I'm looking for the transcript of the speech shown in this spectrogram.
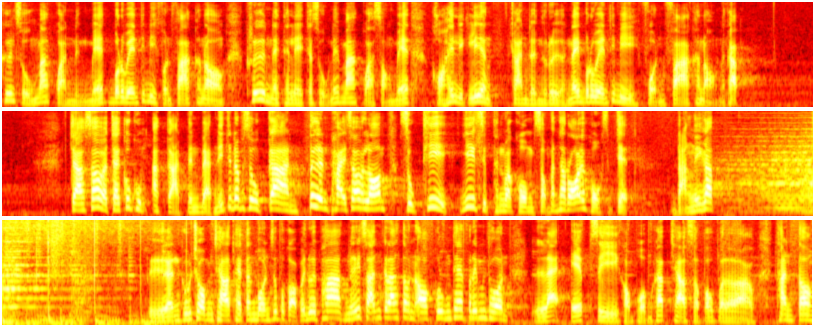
คลื่นสูงมากกว่า 1 เมตร บริเวณที่มีฝนฟ้าขนอง คลื่นในทะเลจะสูงได้มากกว่า 2 เมตร ขอให้หลีกเลี่ยงการเดินเรือในบริเวณที่มีฝนฟ้าขนองนะครับจากสภาพอากาศควบคุมอากาศเป็นแบบนี้จะนำสู่การเตือนภัยสภาพแวดล้อมสุขที่ 20 ธันวาคม 2567 ดังนี้ครับ เตือนคุณผู้ชมชาวไทยตอนบนซึ่งประกอบไปด้วยภาคเหนืออีสานกลางตะวันออกกรุงเทพปริมณฑลและ FC ของผมครับชาวสปปลาวท่านต้อง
